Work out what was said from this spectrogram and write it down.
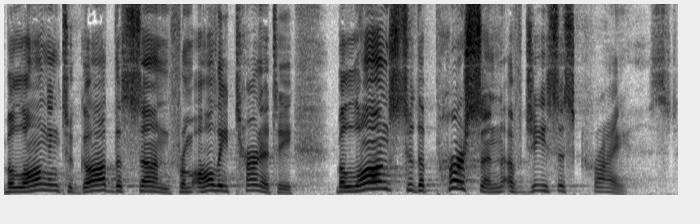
belonging to God the Son from all eternity belongs to the person of Jesus Christ.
